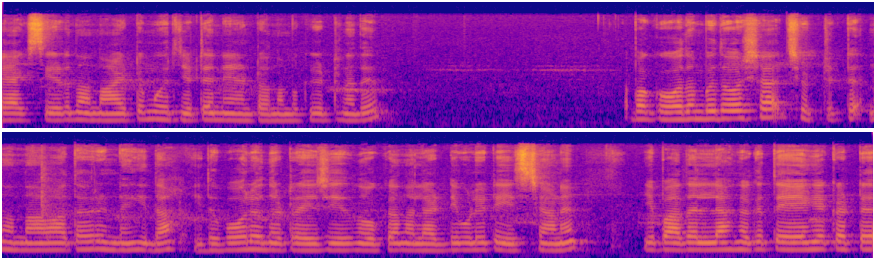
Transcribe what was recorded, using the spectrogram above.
ബാക്ക് സൈഡ് നന്നായിട്ട് മുരിഞ്ഞിട്ട് തന്നെയാണ് കേട്ടോ നമുക്ക് കിട്ടുന്നത് അപ്പോൾ ഗോതമ്പ് ദോശ ചുട്ടിട്ട് നന്നാവാത്തവരുണ്ടെങ്കിൽ ഇതാ ഇതുപോലെ ഒന്ന് ട്രൈ ചെയ്ത് നോക്കുക. നല്ല അടിപൊളി ടേസ്റ്റാണ് ഇപ്പോൾ അതെല്ലാം നിങ്ങൾക്ക് തേങ്ങയൊക്കെ ഇട്ട്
